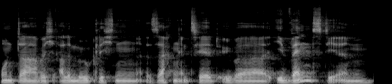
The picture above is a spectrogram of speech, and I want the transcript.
Und da habe ich alle möglichen Sachen erzählt über Events, die im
